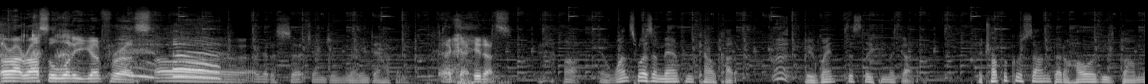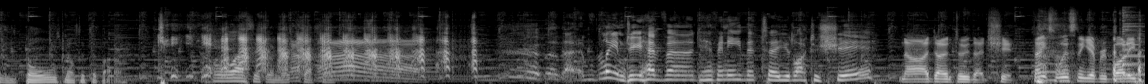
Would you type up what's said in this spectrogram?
All right, Russell, what do you got for us? oh, I got a search engine waiting to happen. Okay, hit us. Oh, there once was a man from Calcutta who went to sleep in the gutter. The tropical sun burnt a hole of his bum and his balls melted to butter. Classic limerick structure. Liam, do you have uh, do you have any that uh, you'd like to share? No, I don't do that shit. Thanks for listening, everybody.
